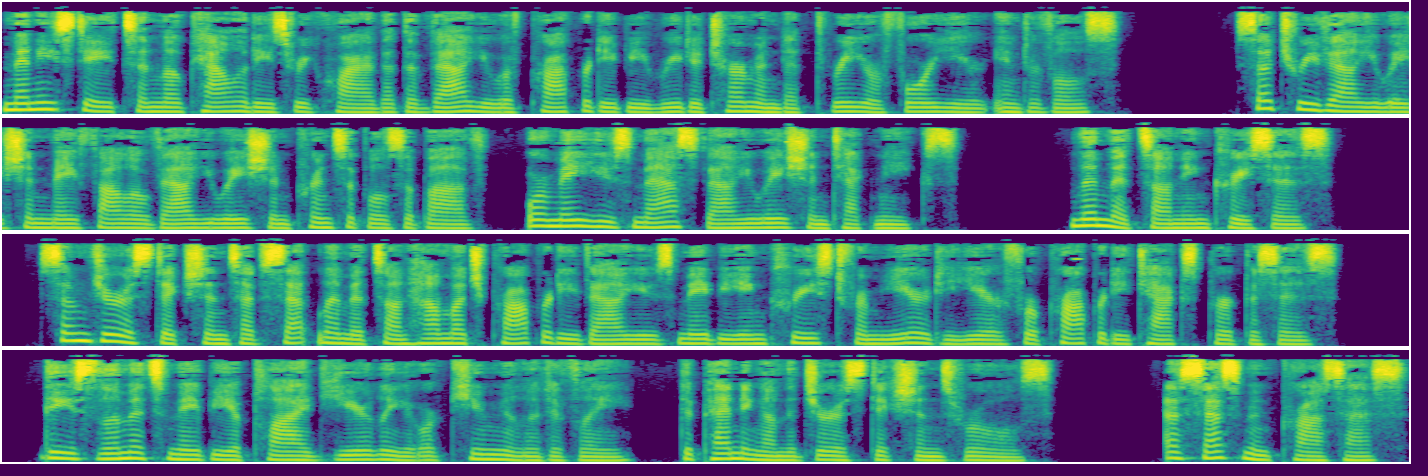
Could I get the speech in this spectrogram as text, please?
Many states and localities require that the value of property be redetermined at three or four year intervals. Such revaluation may follow valuation principles above, or may use mass valuation techniques. Limits on increases. Some jurisdictions have set limits on how much property values may be increased from year to year for property tax purposes. These limits may be applied yearly or cumulatively, depending on the jurisdiction's rules. Assessment process.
